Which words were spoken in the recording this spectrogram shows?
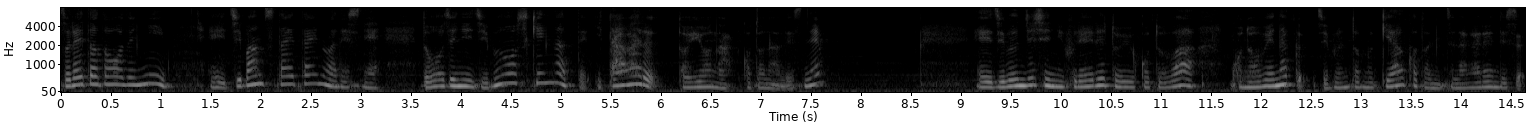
それと同時に、えー、一番伝えたいのはですね同時に自分を好きになっていたわるというようなことなんですね。えー、自分自身に触れるということはこの上なく自分と向き合うことにつながるんです。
